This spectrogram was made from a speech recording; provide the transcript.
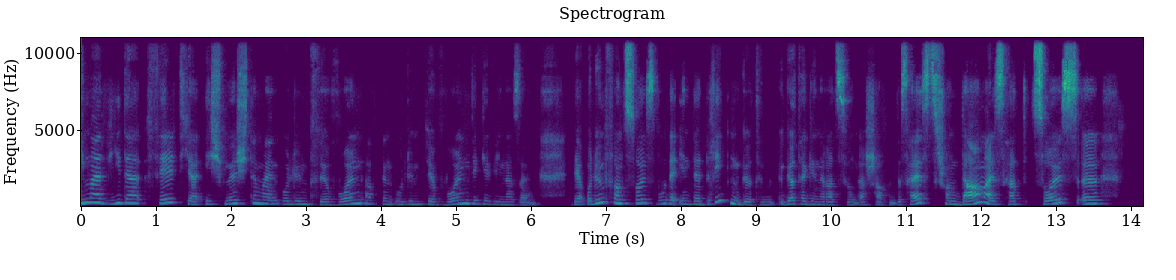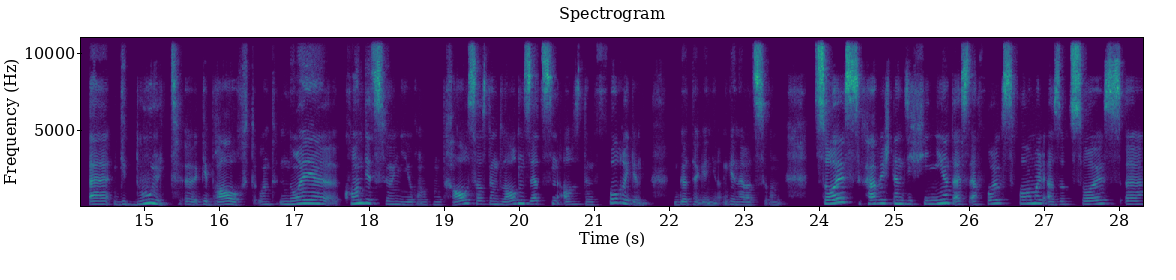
immer wieder fällt ja, ich möchte mein Olymp, wir wollen auf den Olymp, wir wollen die Gewinner sein. Der Olymp von Zeus wurde in der dritten Göttin, Göttergeneration erschaffen. Das heißt, schon damals hat Zeus äh, äh, Geduld äh, gebraucht und neue Konditionierung und raus aus den Glaubenssätzen aus den vorigen Göttergenerationen. Zeus habe ich dann definiert als Erfolgsformel, also Zeus äh,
